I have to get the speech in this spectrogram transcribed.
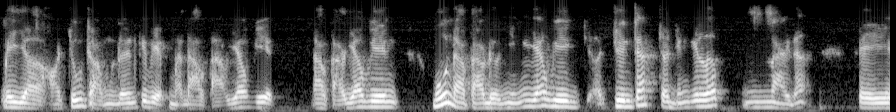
bây giờ họ chú trọng đến cái việc mà đào tạo giáo viên, đào tạo giáo viên, muốn đào tạo được những giáo viên chuyên trách cho những cái lớp này đó, thì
